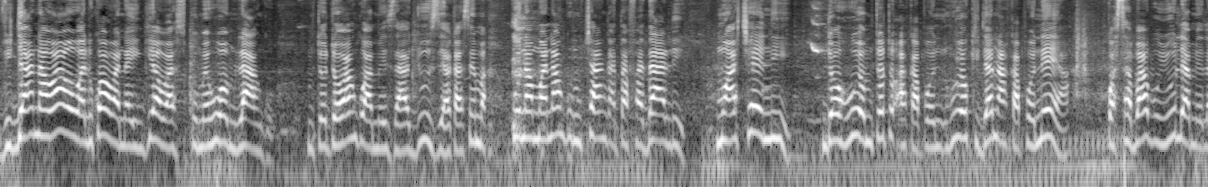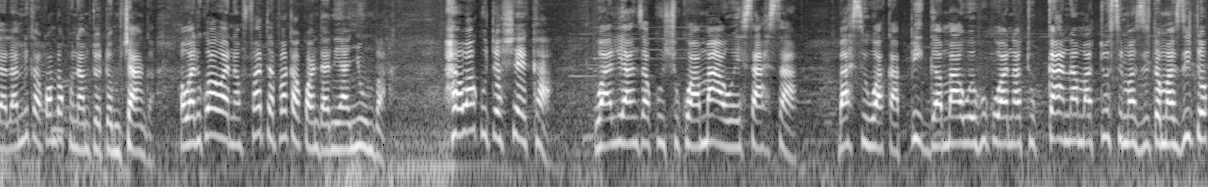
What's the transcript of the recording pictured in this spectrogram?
Vijana wao walikuwa wanaingia wasukume huo mlango. Mtoto wangu amezaa juzi, akasema kuna mwanangu mchanga, tafadhali mwacheni. Ndo huyo mtoto akapon, huyo kijana akaponea kwa sababu yule amelalamika kwamba kuna mtoto mchanga. Walikuwa wanamfuata mpaka kwa ndani ya nyumba hawakutosheka, walianza kuchukua mawe sasa. Basi wakapiga mawe huku, wanatukana matusi mazito mazito,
